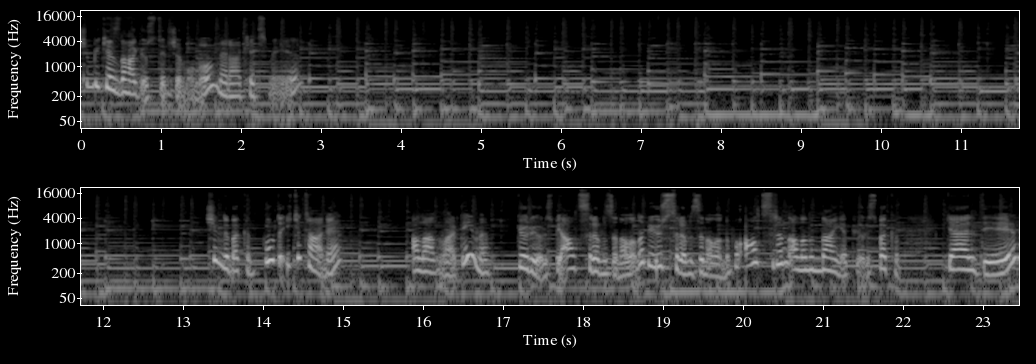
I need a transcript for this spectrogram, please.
Şimdi bir kez daha göstereceğim onu. Merak etmeyin. Şimdi bakın burada iki tane alan var değil mi? Görüyoruz bir alt sıramızın alanı bir üst sıramızın alanı. Bu alt sıranın alanından yapıyoruz. Bakın geldim.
